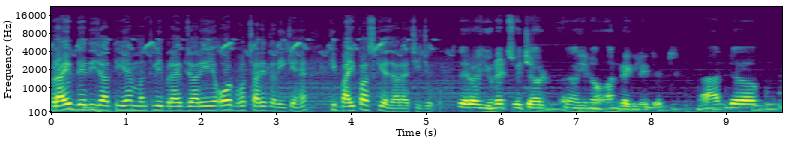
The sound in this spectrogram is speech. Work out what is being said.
ब्राइब दे दी जाती है मंथली ब्राइब जा रही है और बहुत सारे तरीके हैं कि बाईपास किया जा रहा है चीज़ों को। Are units are you know unregulated and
